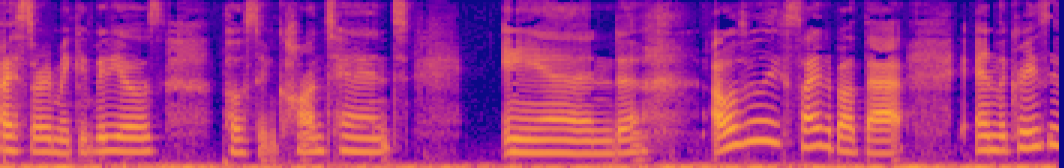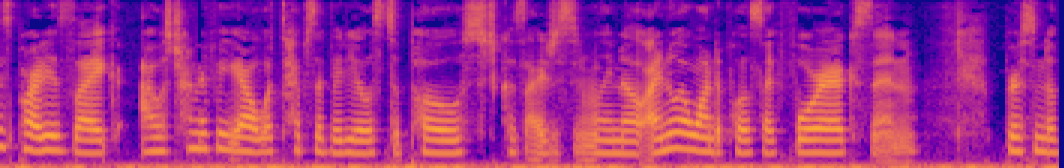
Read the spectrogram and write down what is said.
I started making videos, posting content, and I was really excited about that. And the craziest part is like I was trying to figure out what types of videos to post because I just didn't really know. I knew I wanted to post like forex and personal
